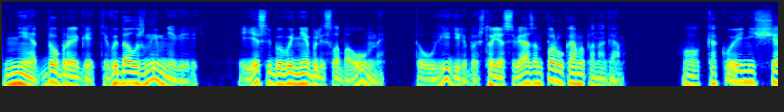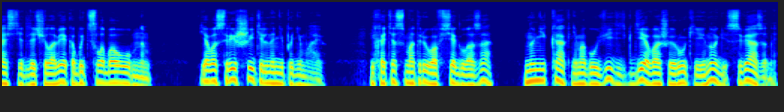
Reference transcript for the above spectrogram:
Нет, добрая Гетти, вы должны мне верить. И если бы вы не были слабоумны, то увидели бы, что я связан по рукам и по ногам. О, какое несчастье для человека быть слабоумным! Я вас решительно не понимаю и хотя смотрю во все глаза, но никак не могу увидеть, где ваши руки и ноги связаны.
